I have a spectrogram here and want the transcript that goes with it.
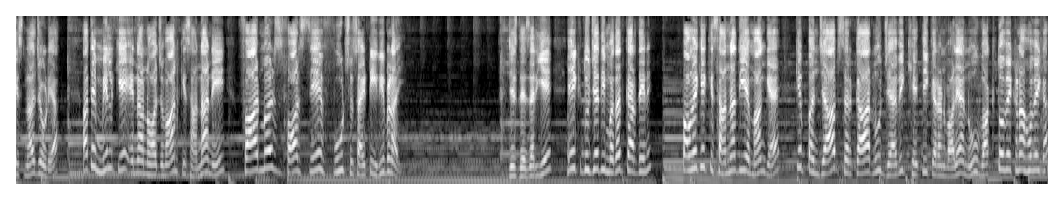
ਇਸ ਨਾਲ ਜੋੜਿਆ ਅਤੇ ਮਿਲ ਕੇ ਇਹਨਾਂ ਨੌਜਵਾਨ ਕਿਸਾਨਾਂ ਨੇ farmers for safe food society ਵੀ ਬਣਾਈ। ਜਿਸ ਦੇ ਜ਼ਰੀਏ ਇੱਕ ਦੂਜੇ ਦੀ ਮਦਦ ਕਰਦੇ ਨੇ। ਭਾਵੇਂ ਕਿ ਕਿਸਾਨਾਂ ਦੀ ਇਹ ਮੰਗ ਹੈ ਕਿ ਪੰਜਾਬ ਸਰਕਾਰ ਨੂੰ ਜੈਵਿਕ ਖੇਤੀ ਕਰਨ ਵਾਲਿਆਂ ਨੂੰ ਵਕਤ ਤੋਂ ਵੇਖਣਾ ਹੋਵੇਗਾ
